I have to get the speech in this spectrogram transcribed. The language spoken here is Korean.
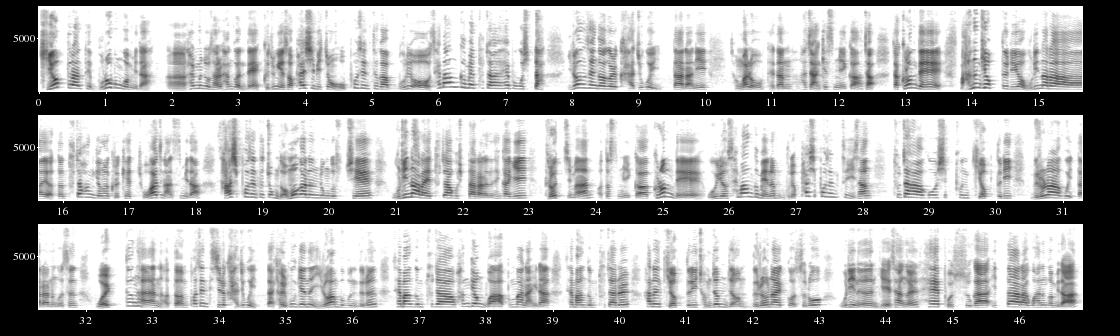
기업들한테 물어본 겁니다. 아, 설문조사를 한 건데 그 중에서 82.5%가 무려 새만금에 투자해보고 싶다 이런 생각을 가지고 있다라니 정말로 대단하지 않겠습니까? 자, 자 그런데 많은 기업들이요 우리나라의 어떤 투자 환경을 그렇게 좋아하진 않습니다. 40%좀 넘어가는 정도 수치에 우리나라에 투자하고 싶다라는 생각이 들었지만 어떻습니까? 그런데 오히려 새만금에는 무려 80% 이상 투자하고 싶은 기업들이 늘어나고 있다라는 것은 월등한 어떤 퍼센티지를 가지고 있다. 결국에는 이러한 부분들은 새만금 투자 환경과 뿐만 아니라 새만금 투자를 하는 기업들이 점점점 늘어날 것으로 우리는 예상을 해 볼 수가 있다라고 하는 겁니다.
